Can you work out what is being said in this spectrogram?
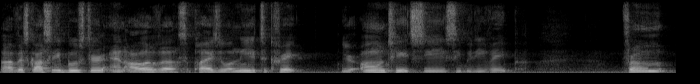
a viscosity booster, and all of the supplies you will need to create your own THC CBD vape. From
